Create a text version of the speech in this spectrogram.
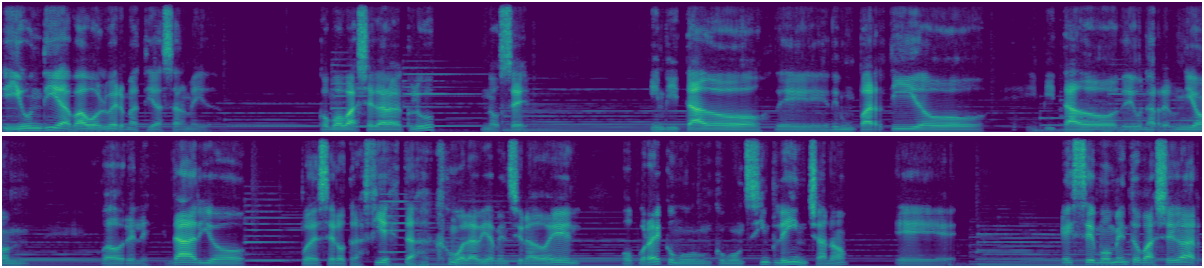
Y un día va a volver Matías Almeida. ¿Cómo va a llegar al club? No sé invitado de, un partido, invitado de una reunión jugadores legendarios, puede ser otra fiesta, como le había mencionado él, o por ahí como un, como un simple hincha, ¿no? Eh, ese momento va a llegar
